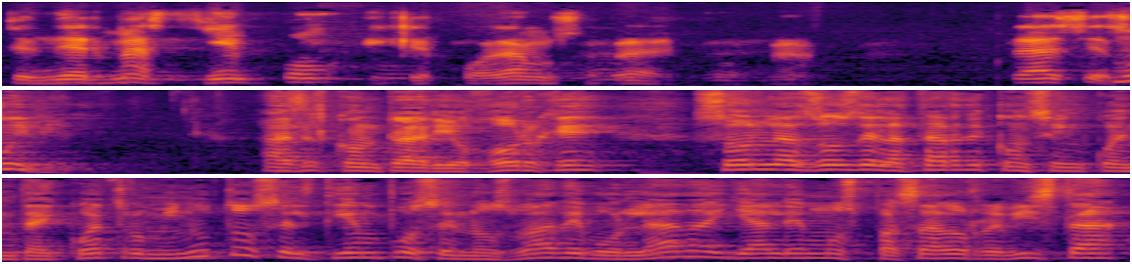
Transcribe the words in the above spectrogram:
tener más tiempo y que podamos hablar del programa. Gracias. Muy bien. Al contrario, Jorge, son las 2 de la tarde con 54 minutos, el tiempo se nos va de volada, ya le hemos pasado revista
